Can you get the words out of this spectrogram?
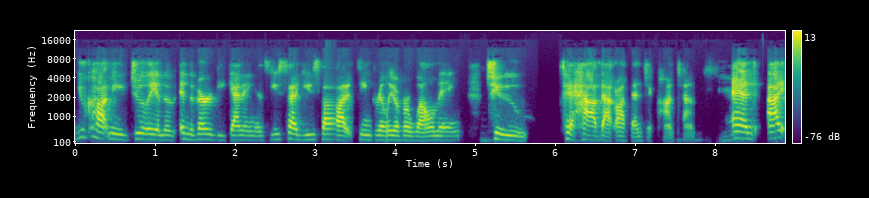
you caught me, Julie, in the in the very beginning, is you said you thought it seemed really overwhelming mm-hmm. to to have that authentic content. Yeah. And I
